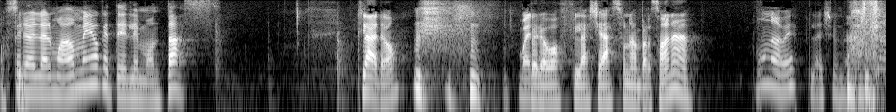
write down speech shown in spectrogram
¿o sí? pero el almohadón medio que te le montás. Claro, Bueno, pero vos flasheás una persona. Una vez playé una vez.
